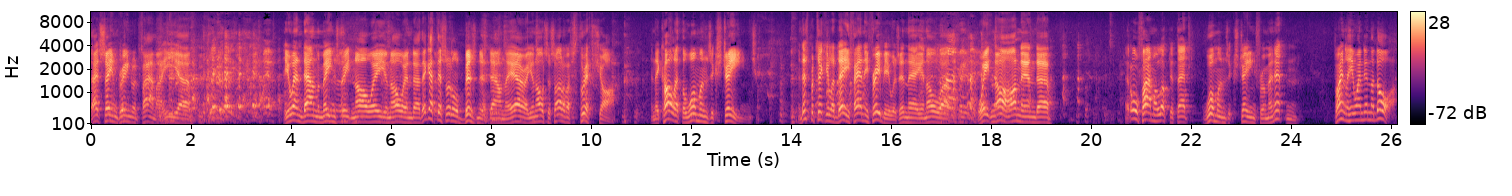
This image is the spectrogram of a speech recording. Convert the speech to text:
That same Greenwood farmer, he uh, he went down the Main Street in Norway, you know, and uh, they got this little business down there, you know, it's a sort of a thrift shop, and they call it the Woman's Exchange. And this particular day, Fanny Freebie was in there, you know, uh, waiting on, and uh, that old farmer looked at that Woman's Exchange for a minute, and finally he went in the door.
